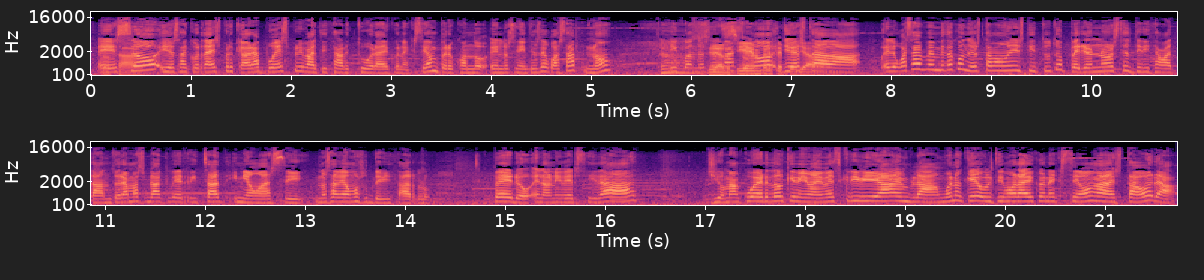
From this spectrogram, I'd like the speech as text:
Total. eso y os acordáis porque ahora puedes privatizar tu hora de conexión, pero cuando en los inicios de WhatsApp no. Y cuando se pasó, Siempre te yo pillaba. estaba. El WhatsApp empezó cuando yo estaba en un instituto, pero no se utilizaba tanto. Era más Blackberry Chat y ni aún así. No sabíamos utilizarlo. Pero en la universidad, yo me acuerdo que mi mamá me escribía en plan, bueno, ¿qué? Última hora de conexión a esta hora.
